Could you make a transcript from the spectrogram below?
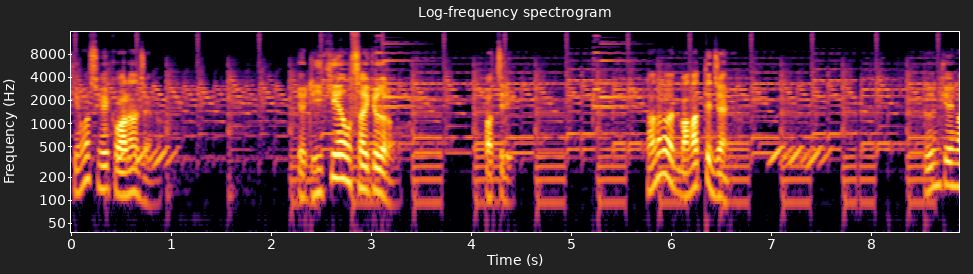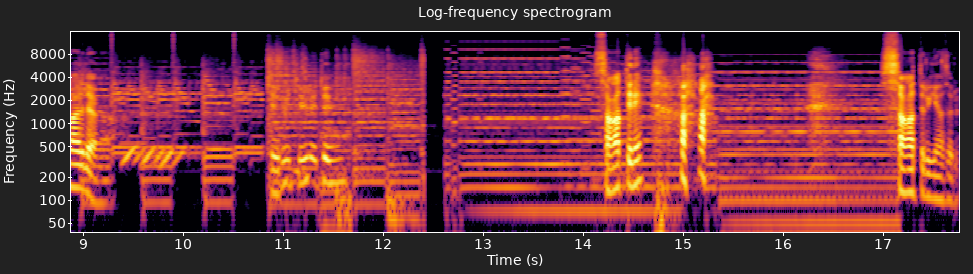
気持ち結構あれなんじゃないの？いや、力也も最強だろ。バッチリ。なんだか曲がってんじゃないの？文献があれだよな。てるてるてる。下がってね？下がってる気がする。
